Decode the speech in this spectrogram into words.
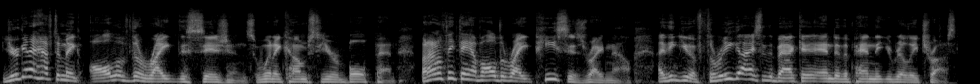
you're going to have to make all of the right decisions when it comes to your bullpen. But I don't think they have all the right pieces right now. I think you have three guys at the back end of the pen that you really trust.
